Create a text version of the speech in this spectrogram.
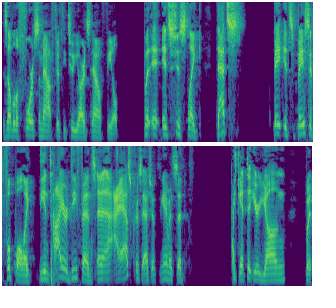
is able to force him out 52 yards downfield. But it, it's just like that's ba- it's basic football. Like the entire defense. And I asked Chris Ash after the game. I said, I get that you're young, but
